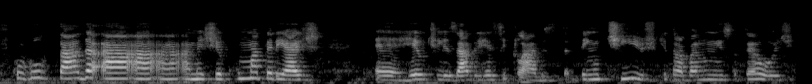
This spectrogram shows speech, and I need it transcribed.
ficou voltada a, a, a mexer com materiais é, reutilizáveis, recicláveis. Tenho tios que trabalham nisso até hoje.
